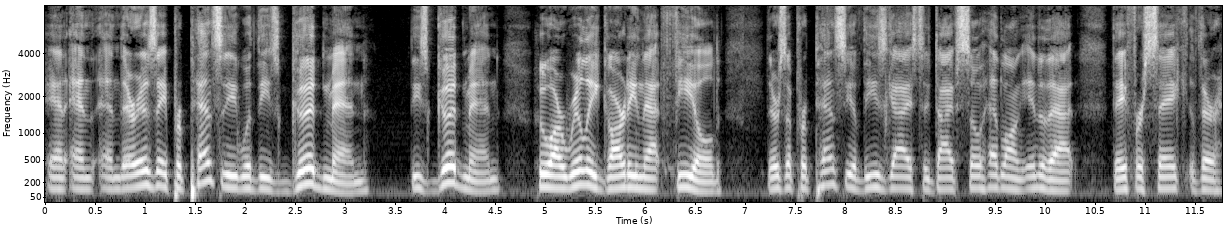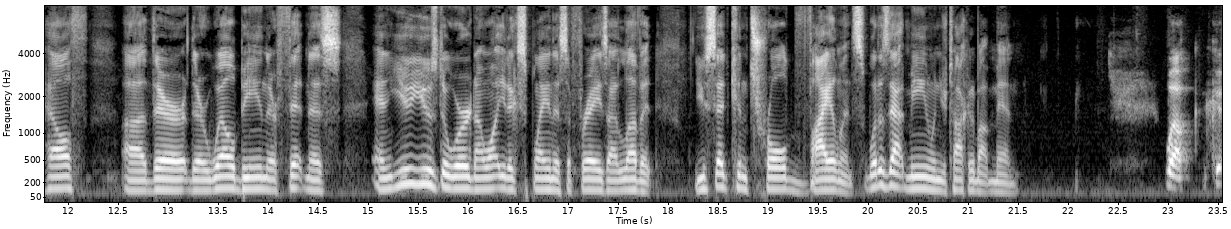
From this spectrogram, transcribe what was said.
and and and there is a propensity with these good men these good men who are really guarding that field there's a propensity of these guys to dive so headlong into that they forsake their health, uh, their their well being, their fitness. And you used a word, and I want you to explain this, a phrase. I love it. You said controlled violence. What does that mean when you're talking about men? Well, c-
